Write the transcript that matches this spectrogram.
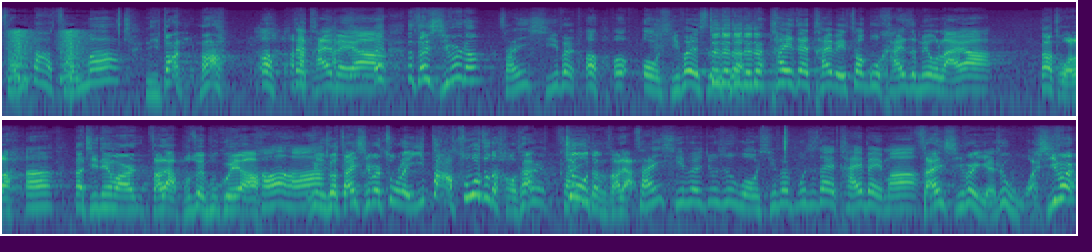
咱爸咱妈，你爸你妈。哦，在台北啊！哎，那咱媳妇儿呢？咱媳妇儿哦哦，我媳妇儿是。对对对对对，她也在台北照顾孩子，没有来啊。那妥了啊！那今天晚上咱俩不醉不归啊！好啊好啊！我跟你说，咱媳妇儿做了一大桌子的好菜，就等咱俩。咱媳妇儿就是我媳妇儿，不是在台北吗？咱媳妇儿也是我媳妇儿。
